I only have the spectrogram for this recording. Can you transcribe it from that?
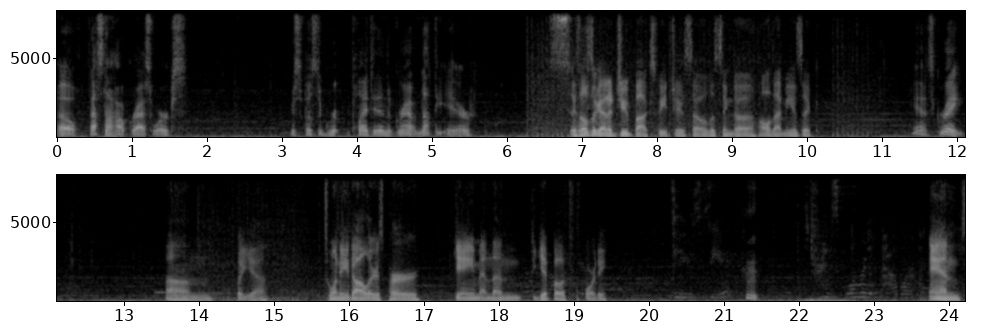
Oh, that's not how grass works. You're supposed to gr- plant it in the ground, not the air. It's also got a jukebox feature, so listening to all that music. Yeah, it's great. Um, but yeah, twenty dollars per game, and then you get both for forty. Do you see it? Hmm. Transformative power And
